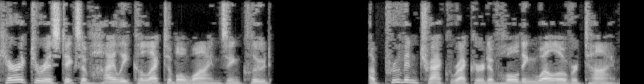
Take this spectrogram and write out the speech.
Characteristics of highly collectible wines include a proven track record of holding well over time,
